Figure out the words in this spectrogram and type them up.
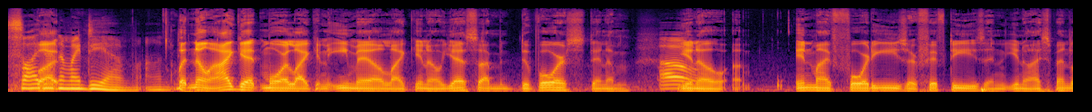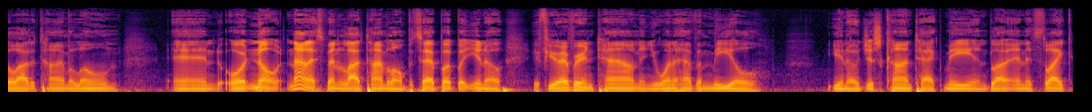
Slide But- into my DM on But no, I get more like an email, like you know, yes, I'm divorced and I'm, you know, um, in my 40s or 50s, and you know, I spend a lot of time alone, and or no, not I spend a lot of time alone, but sad, but but you know, if you're ever in town and you want to have a meal, you know, just contact me and blah. And it's like,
